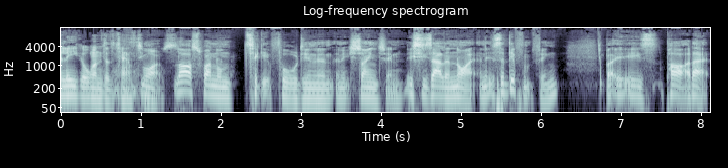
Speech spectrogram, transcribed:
illegal under the touting Right. rules. Last one on ticket forwarding and, and exchanging. This is Alan Knight, and it's a different thing, but it is part of that.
